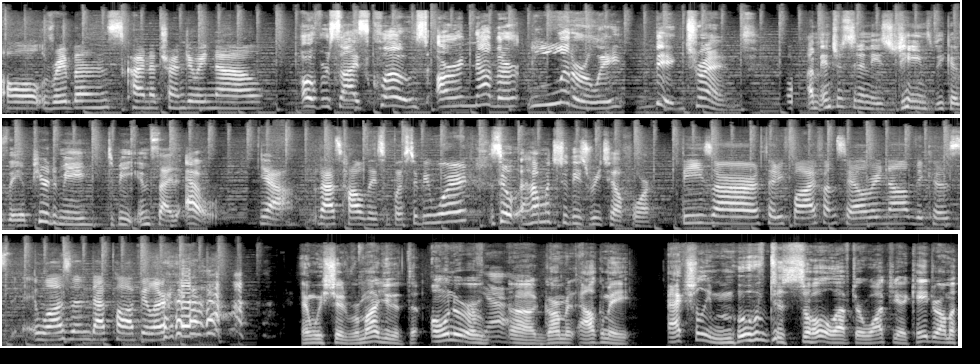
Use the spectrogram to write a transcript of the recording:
all ribbons, kind of trendy right now. Oversized clothes are another, literally, big trend. I'm interested in these jeans because they appear to me to be inside out. Yeah, that's how they're supposed to be worn. So, how much do these retail for? These are 35 on sale right now because it wasn't that popular. And we should remind you that the owner of Yeah. uh, Garment Alchemy actually moved to Seoul after watching a K drama,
